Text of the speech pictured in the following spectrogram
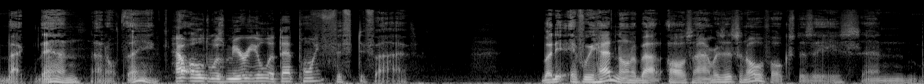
back then, I don't think. How old was Muriel at that point? 55. But if we had known about Alzheimer's, it's an old folks' disease and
